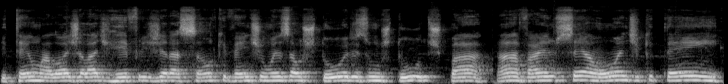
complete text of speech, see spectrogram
e tem uma loja lá de refrigeração que vende uns exaustores, uns dutos, pá. Ah, vai não sei aonde que tem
